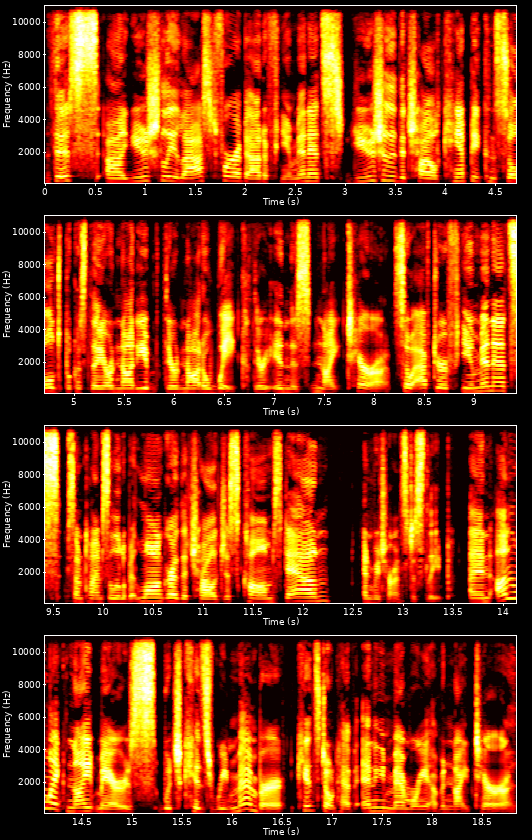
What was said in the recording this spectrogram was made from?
This uh, usually lasts for about a few minutes. Usually, the child can't be consoled because they are not even they're not awake. They're in this night terror. So after a few minutes, sometimes a little bit longer, the child just calms down and returns to sleep. And unlike nightmares, which kids remember, kids don't have any memory of a night terror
